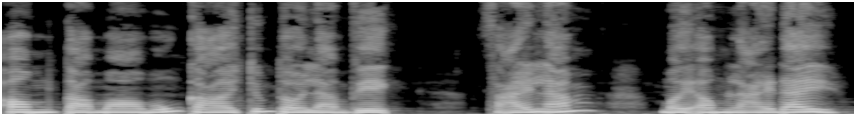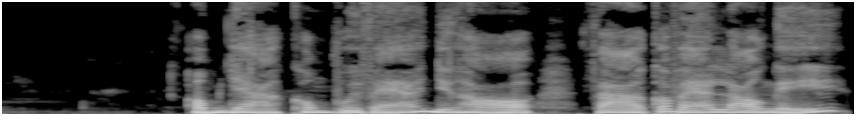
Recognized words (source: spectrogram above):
Ông tò mò muốn coi chúng tôi làm việc. Phải lắm, mời ông lại đây. Ông già không vui vẻ như họ và có vẻ lo nghĩ.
